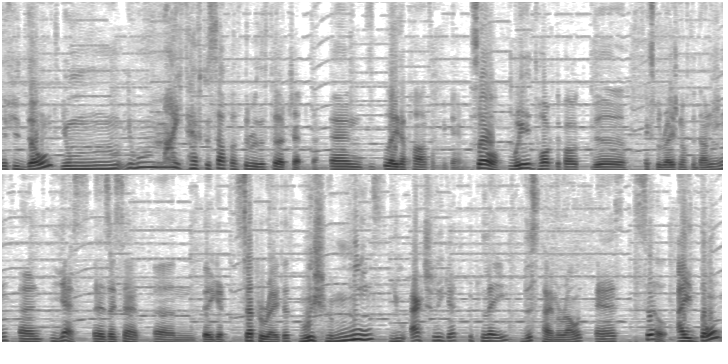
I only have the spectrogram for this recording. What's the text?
if you don't, you you might have to suffer through the third chapter and later parts of the game. So we talked about the exploration of the dungeon, and yes, as I said, um, they get separated, which means you actually get to play this time around as Sil. I don't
